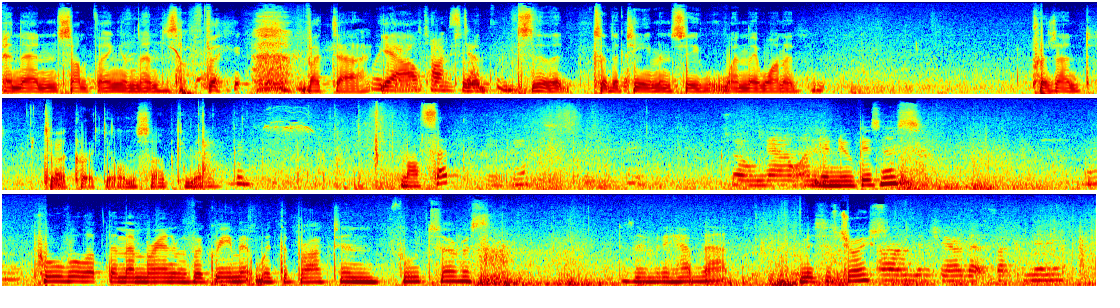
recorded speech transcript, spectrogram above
And then something, and then something. But uh, yeah, I'll talk to the, to the to the team and see when they want to present to the curriculum subcommittee. I'm all set? So now, under new business, approval of the memorandum of agreement with the Brockton Food Service. Does anybody have that? Mrs. Joyce? I'm the chair of that subcommittee.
